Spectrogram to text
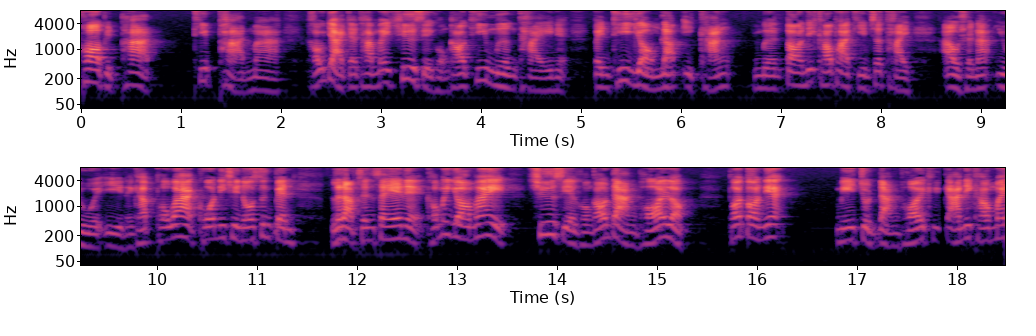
ข้อผิดพลาดที่ผ่านมา เขาอยากจะทำให้ชื่อเสียงของเขาที่เมืองไทยเนี่ยเป็นที่ยอมรับอีกครั้ง เหมือนตอนที่เขาพาทีมชาติไทยเอาชนะ UAE นะครับ เพราะว่าโค้ชนิชิโนะซึ่งเป็นระดับเซนเซเนี่ยเขาไม่ยอมให้ชื่อเสียงของเขาด่างพ้อยหรอก เพราะตอนเนี้ยมีจุดด่างพ้อยคือการที่เขาไม่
